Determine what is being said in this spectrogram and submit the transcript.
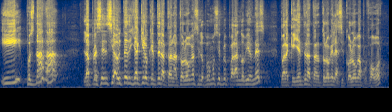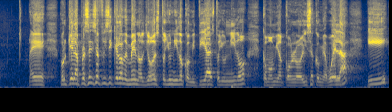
Y pues nada, la presencia, ahorita ya quiero que entre la tanatóloga, si lo podemos ir preparando viernes, para que ya entre la tanatóloga y la psicóloga, por favor. Eh, porque la presencia física lo de menos. Yo estoy unido con mi tía, estoy unido como, mi, lo hice con mi abuela. Y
